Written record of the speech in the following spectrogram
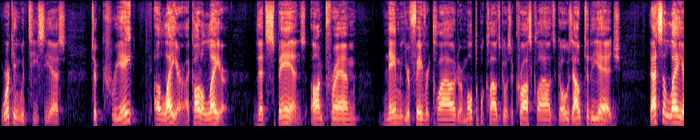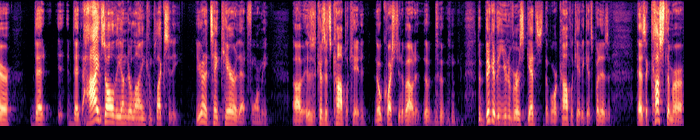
working with TCS, to create a layer, I call it a layer, that spans on-prem, name your favorite cloud or multiple clouds, goes across clouds, goes out to the edge. That's a layer that, that hides all the underlying complexity. You're going to take care of that for me because uh, it's complicated, no question about it. The, the, the, bigger the universe gets, the more complicated it gets. But as, as a customer,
